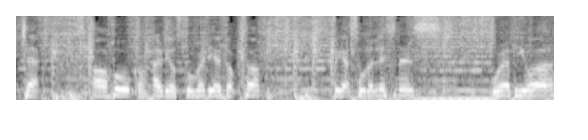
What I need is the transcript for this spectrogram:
Check, check. It's R Hawk on onlyourskoolradio.com. Big out to all the listeners, wherever you are.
